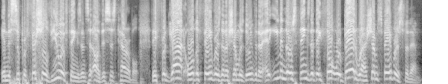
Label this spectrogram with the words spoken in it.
in the superficial view of things and said, "Oh, this is terrible." They forgot all the favors that Hashem was doing for them, and even those things that they thought were bad were Hashem's favors for them.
